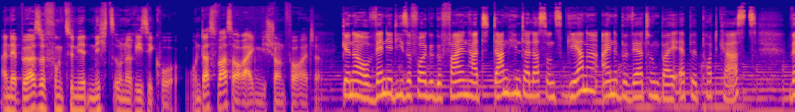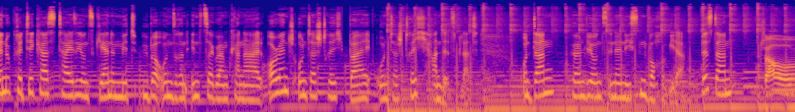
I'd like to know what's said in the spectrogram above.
an der Börse funktioniert nichts ohne Risiko. Und das war's auch eigentlich schon für heute. Genau, wenn dir diese Folge gefallen hat, dann hinterlass uns gerne eine Bewertung bei Apple Podcasts. Wenn du Kritik hast, teile sie uns gerne mit über unseren Instagram-Kanal orange-by-handelsblatt. Und dann hören wir uns in der nächsten Woche wieder. Bis dann. Ciao.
